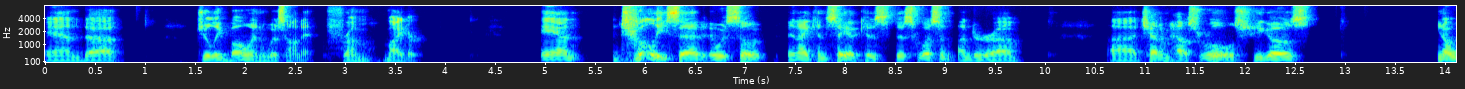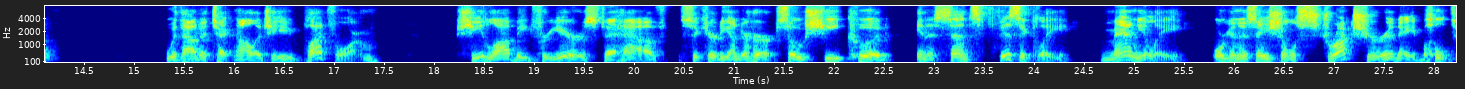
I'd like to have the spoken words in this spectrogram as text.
And uh, Julie Bowen was on it from MITRE. And Julie said it was so, and I can say it because this wasn't under uh, uh, Chatham House rules. She goes, you know, without a technology platform, she lobbied for years to have security under her. So she could, in a sense, physically, manually, organizational structure enabled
